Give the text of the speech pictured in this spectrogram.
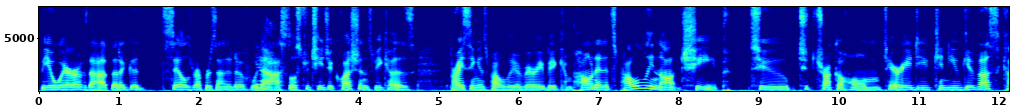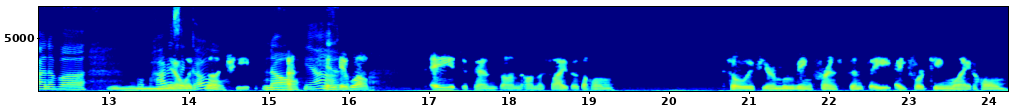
be aware of that that a good sales representative would Yeah. ask those strategic questions because pricing is probably a very big component it's probably not cheap to to truck a home terry do you can you give us kind of a how does no, it it's go? not cheap. no uh, Yeah. Is- It, well, a it depends on on the size of the home. So if you're moving, for instance, a a 14 wide home,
